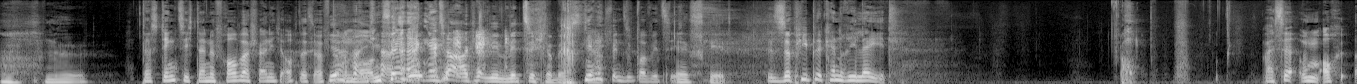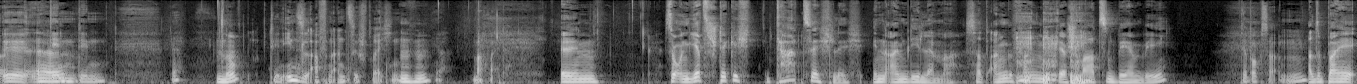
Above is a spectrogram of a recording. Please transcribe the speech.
ach nö. Das denkt sich deine Frau wahrscheinlich auch des Öfteren morgens. ja, jeden Tag, wie witzig du bist. Ja, Ja, ich bin super witzig. es geht. The people can relate. Oh. Weißt du, um auch äh, den, den, Ne? den Inselaffen anzusprechen. Mhm. Ja, mach weiter. Ähm, so, und jetzt stecke ich tatsächlich in einem Dilemma. Es hat angefangen mit der schwarzen BMW. Der Boxer. Hm? Also bei,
